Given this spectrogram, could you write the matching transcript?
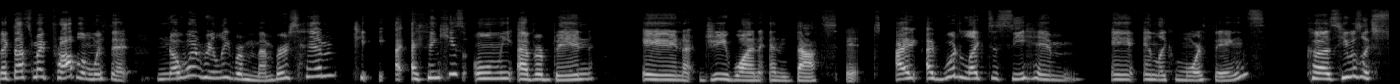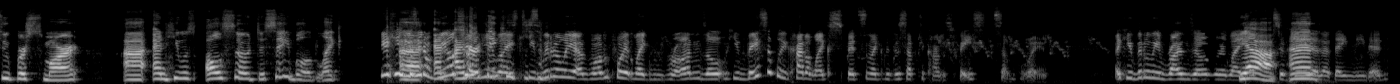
Like that's my problem with it. No one really remembers him. He, I, I think he's only ever been in G1 and that's it. I I would like to see him in, in like more things cuz he was like super smart. uh, and he was also disabled. Like Yeah, he was Uh, in a wheelchair. He like he literally at one point like runs over. He basically kind of like spits in like the Decepticon's face at some point. Like he literally runs over like Yeah, a piece of data that they needed.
